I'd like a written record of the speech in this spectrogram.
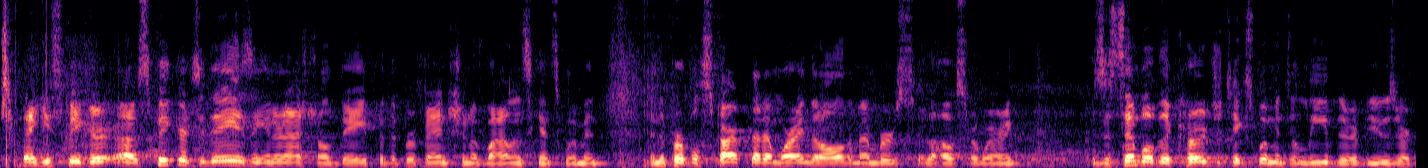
Thank you, Speaker. Uh, Speaker, today is the International Day for the Prevention of Violence Against Women, and the purple scarf that I'm wearing, that all the members of the House are wearing, is a symbol of the courage it takes women to leave their abuser.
